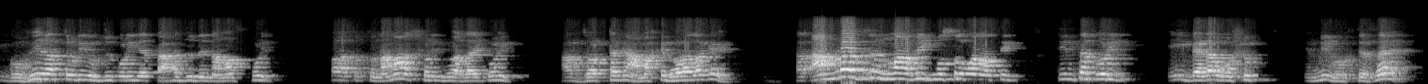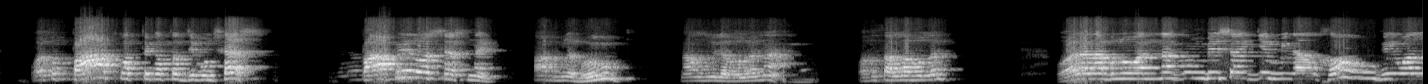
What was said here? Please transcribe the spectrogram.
গভীর রাত্রি উজু করিয়া তাহার যদি নামাজ পড়ি। তো নামাজ শরীর আদায় করি। আর জ্বরটাকে আমাকে ধরা লাগে? আর আমরা একজন মাফিক মুসলমান আছি, চিন্তা করি, এই বেড়া ওষুধ এমনি ভুগতেছে অত পাপ করতে করতে জীবন শেষ। পাপের ওর শেষ নেই। পাপগুলো ভুগুক নাজবিলা বলবেন না? অথচ আল্লাহ বললেন ওয়ালা নাবলু আন্নাকুম বিশাইয়্যিন মিনাল খাউফি ওয়াল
